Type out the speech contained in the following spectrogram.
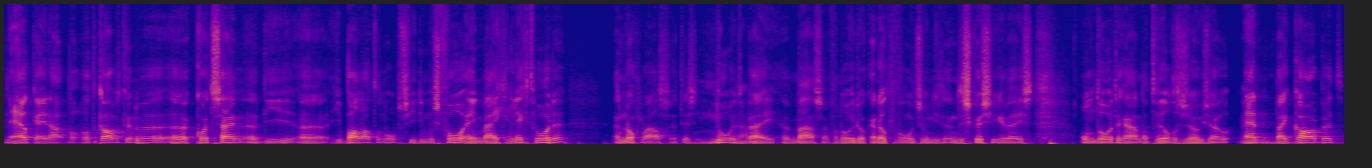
Nee, oké. Okay, nou, wat kunnen we uh, kort zijn. die Hibal had een optie, die moest voor 1 mei gelicht worden. En nogmaals, het is nooit ja. bij Maas en Van Hooydonk en ook seizoen niet een discussie geweest om door te gaan. Dat wilden ze sowieso. Ja. En bij Garbet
